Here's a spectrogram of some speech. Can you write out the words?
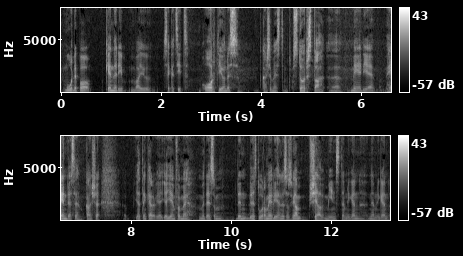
mordet på Kennedy var ju säkert sitt årtiondes kanske mest största uh, mediehändelse kanske. Jag tänker, jag, jämför med, med det som, den, den stora mediehändelsen som jag själv minns, nämligen, nämligen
